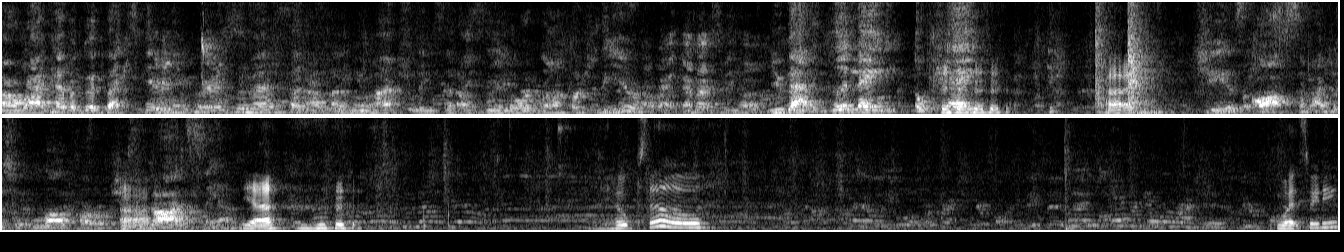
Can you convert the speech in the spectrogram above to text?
All right, have a good Thanksgiving and Christmas, and I love you much, Lisa, and I'll see you, Lord willing, first of the year. All right, that makes me hurt. You got a good lady, okay? Hi. She is awesome, I just love her, she's Aw. a godsend. Yeah. I hope so. What, sweetie?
